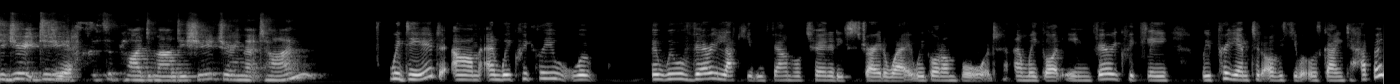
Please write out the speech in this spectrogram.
did you did you yes. have a supply demand issue during that time? We did, um, and we quickly were. We were very lucky. We found alternatives straight away. We got on board and we got in very quickly. We preempted obviously what was going to happen,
